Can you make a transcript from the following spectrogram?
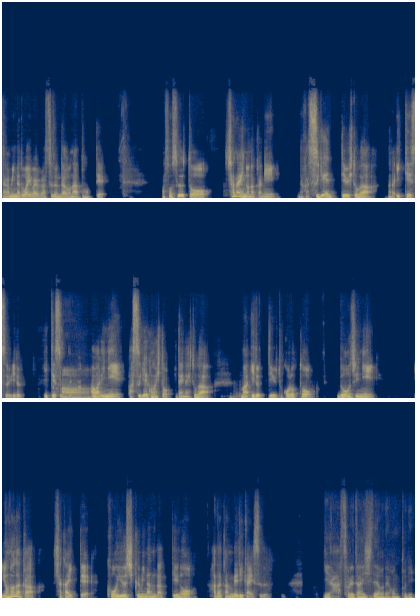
なんかみんなとワイワイはするんだろうなと思って、まあ、そうすると、社内の中になんかすげえっていう人が、なんか一定数いる。一定数っていうか周りに、あ、すげえこの人みたいな人が、まあ、いるっていうところと、同時に世の中、社会ってこういう仕組みなんだっていうのを肌感で理解する。いやー、それ大事だよね、本当に。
